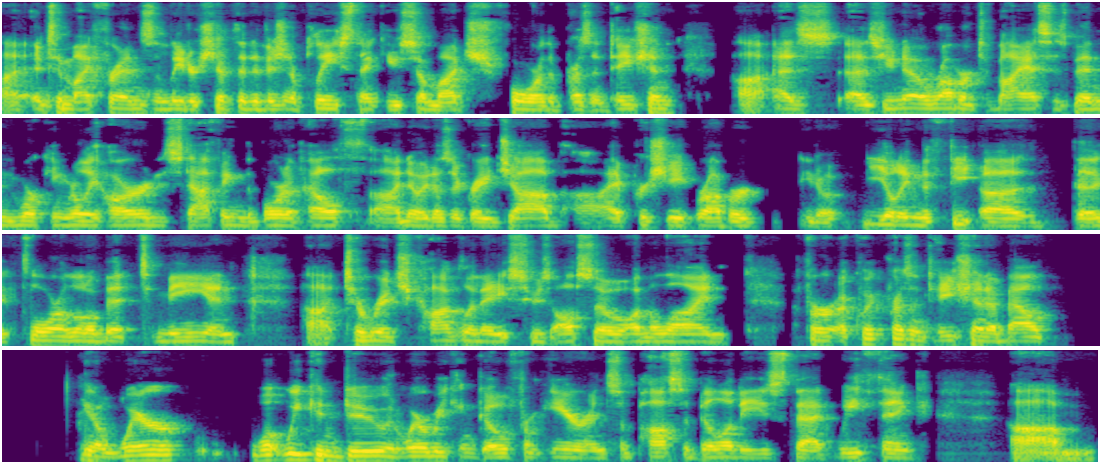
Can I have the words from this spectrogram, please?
Uh, and to my friends and leadership, the Division of Police, thank you so much for the presentation. Uh, as as you know, Robert Tobias has been working really hard staffing the Board of Health. Uh, I know he does a great job. Uh, I appreciate Robert, you know, yielding the uh, the floor a little bit to me and uh, to Rich Coglianese, who's also on the line, for a quick presentation about you know where what we can do and where we can go from here, and some possibilities that we think um,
